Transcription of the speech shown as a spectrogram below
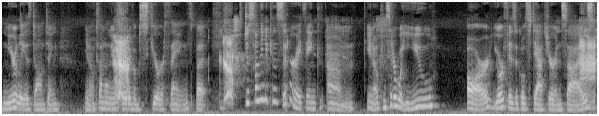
nearly as daunting you know because i'm only afraid Yeah. of obscure things but Yeah. just something to consider i think um you know consider what you are your physical stature and size Mhm.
